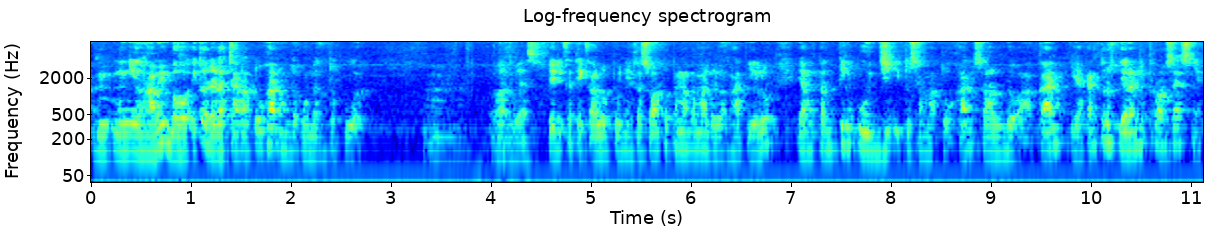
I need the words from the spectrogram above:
mengilhami bahwa itu adalah cara Tuhan untuk membentuk gue Hmm, luar biasa. jadi ketika lu punya sesuatu teman-teman dalam hati lu yang penting uji itu sama Tuhan selalu doakan ya kan terus jalani prosesnya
